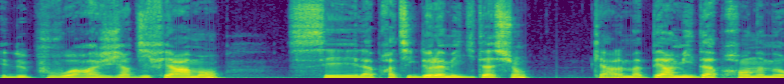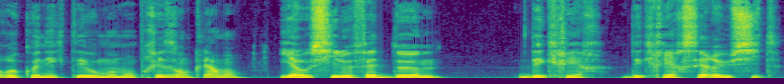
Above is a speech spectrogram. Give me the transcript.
et de pouvoir agir différemment, c'est la pratique de la méditation, car elle m'a permis d'apprendre à me reconnecter au moment présent, clairement. Il y a aussi le fait de d'écrire, d'écrire ses réussites,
